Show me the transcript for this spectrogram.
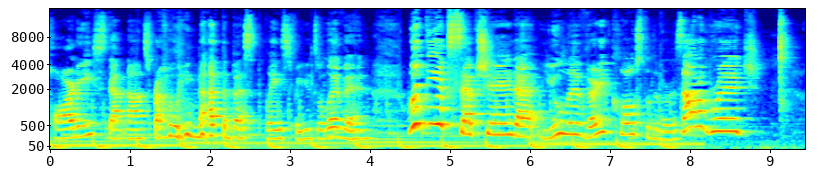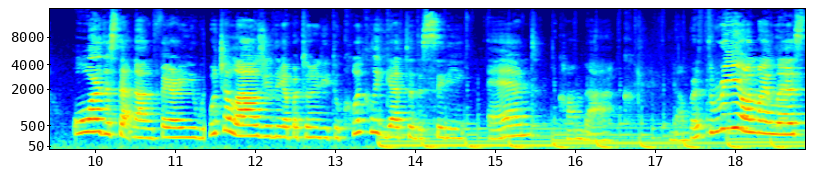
party, Staten Island's probably not the best place for you to live in, with the exception that you live very close to the Verrazano Bridge or the Staten Island Ferry, which allows you the opportunity to quickly get to the city and come back. Number three on my list,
